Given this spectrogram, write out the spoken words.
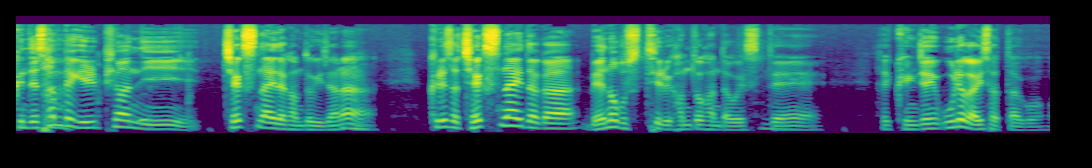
근데 301편이 잭 스나이더 감독이잖아. 음. 그래서 잭 스나이더가 맨 오브 스틸을 감독한다고 했을 때 사실 굉장히 우려가 있었다고.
